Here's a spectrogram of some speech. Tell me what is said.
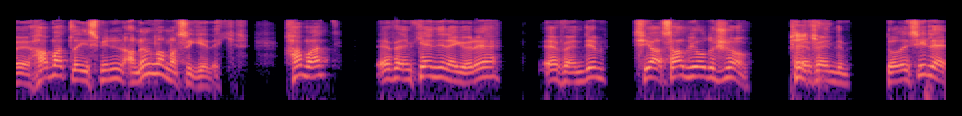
e, Habat'la isminin anılmaması gerekir. Habat efendim kendine göre efendim siyasal bir oluşum. Peki. Efendim dolayısıyla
